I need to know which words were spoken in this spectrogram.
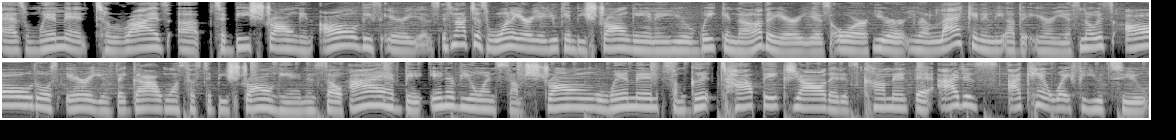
as women to rise up, to be strong in all these areas. It's not just one area you can be strong in and you're weak in the other areas or you're you're lacking in the other areas. No, it's all those areas that God wants us to be strong in. And so I have been interviewing some strong women, some good topics, y'all, that is coming that I just I can't wait for you to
